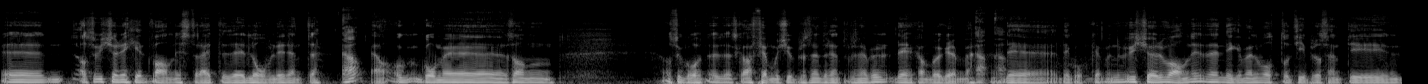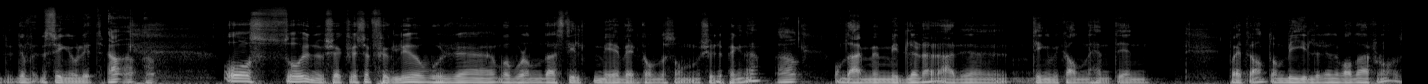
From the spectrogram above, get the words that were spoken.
eh, altså vi kjører helt vanlig streit lovlig rente. Ja. Ja, og gå med sånn altså gå, Det skal ha 25% rente, f.eks. Det kan du bare glemme. Ja, ja. Det, det går ikke. Men vi kjører vanlig. Det ligger mellom 8 og 10 i, det, det svinger jo litt. Ja, ja, ja. Og så undersøker vi selvfølgelig hvor, eh, hvordan det er stilt med vedkommende som skylder pengene. ja. Om det er med midler der, er det ting vi kan hente inn på et eller annet, om biler eller hva det er for noe.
